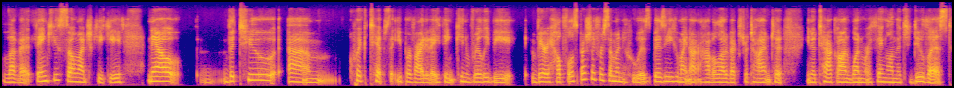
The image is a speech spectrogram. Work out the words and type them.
Love it. Thank you so much kiki. Now the two um, quick tips that you provided i think can really be very helpful especially for someone who is busy who might not have a lot of extra time to you know tack on one more thing on the to-do list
